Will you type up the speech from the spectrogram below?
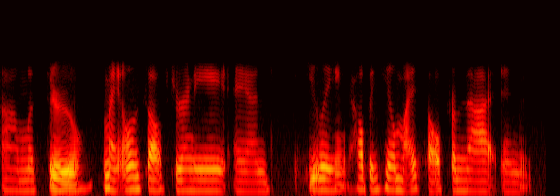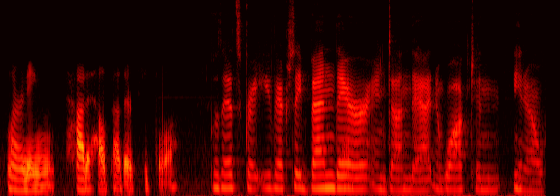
um, was through my own self journey and healing, helping heal myself from that and learning how to help other people. Well, that's great. You've actually been there and done that and walked in, you know,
